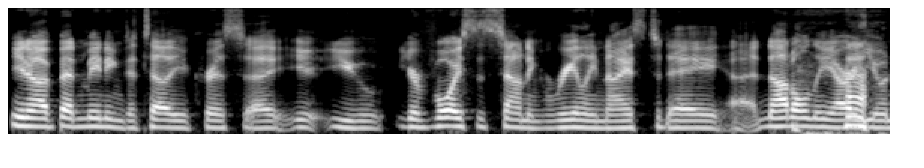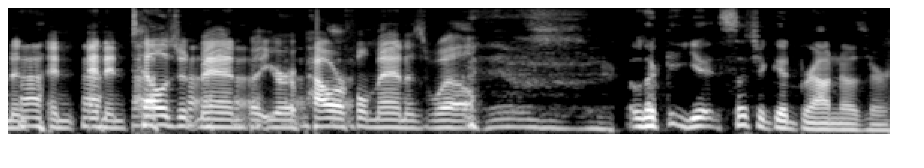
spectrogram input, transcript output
you know, I've been meaning to tell you, Chris. Uh, you, you, your voice is sounding really nice today. Uh, not only are you an, an, an intelligent man, but you're a powerful man as well. Look, you're such a good brown noser.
